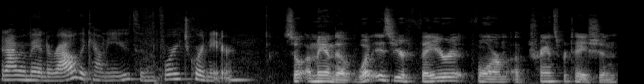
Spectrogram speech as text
And I'm Amanda Rao, the County Youth and 4 H Coordinator. So, Amanda, what is your favorite form of transportation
